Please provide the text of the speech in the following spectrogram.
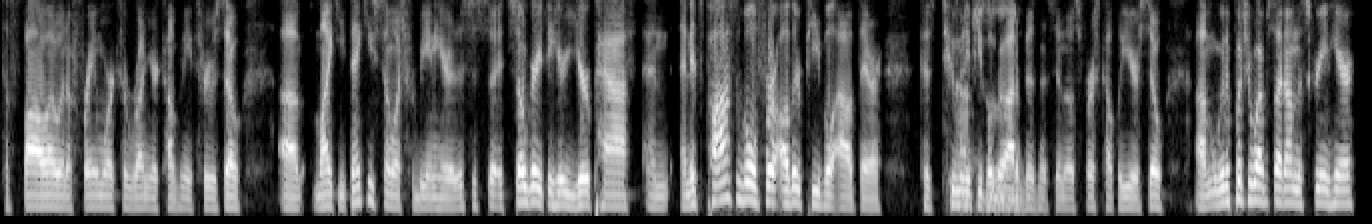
to follow and a framework to run your company through. So, uh, Mikey, thank you so much for being here. This is so, it's so great to hear your path, and and it's possible for other people out there because too many Absolutely. people go out of business in those first couple years. So, um, I'm going to put your website on the screen here,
